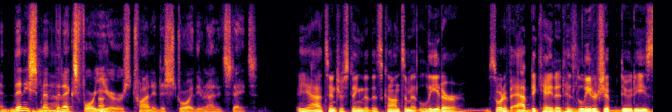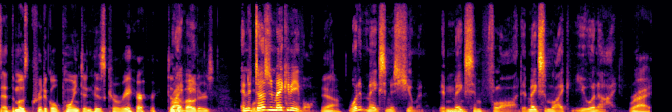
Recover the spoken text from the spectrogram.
And then he spent yeah. the next four years trying to destroy the United States. Yeah, it's interesting that this consummate leader sort of abdicated his leadership duties at the most critical point in his career to right. the voters. And it doesn't make him evil. Yeah. What it makes him is human. It mm -hmm. makes him flawed. It makes him like you and I. Right.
